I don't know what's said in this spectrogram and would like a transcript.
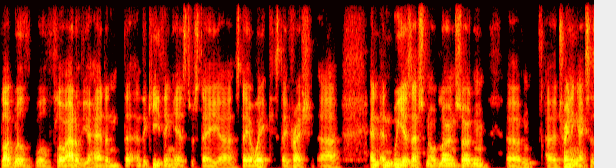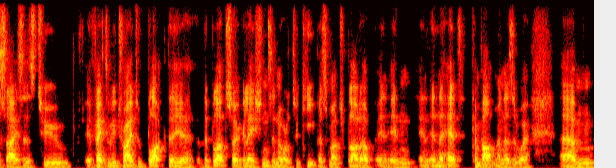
blood will will flow out of your head. And the, and the key thing here is to stay uh, stay awake, stay fresh. Uh, and and we as astronauts learn certain um, uh, training exercises to effectively try to block the uh, the blood circulations in order to keep as much blood up in in, in the head compartment as it were um,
